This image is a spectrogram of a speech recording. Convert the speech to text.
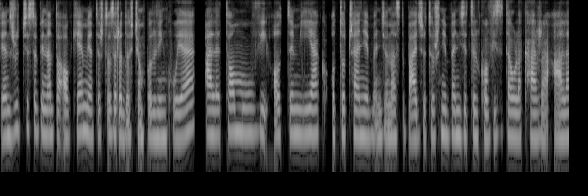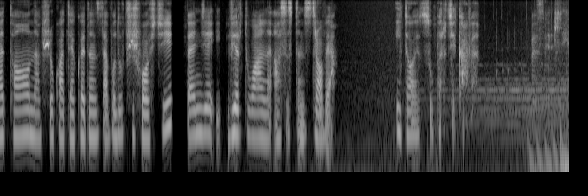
Więc rzućcie sobie na to okiem, ja też to z radością podlinkuję, ale to mówi o tym, jak otoczenie będzie o nas dbać, że to już nie będzie tylko wizyta u lekarza, ale to na przykład jako jeden z zawodów przyszłości będzie wirtualny asystent zdrowia. I to jest super ciekawe. Bezpiecznik.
